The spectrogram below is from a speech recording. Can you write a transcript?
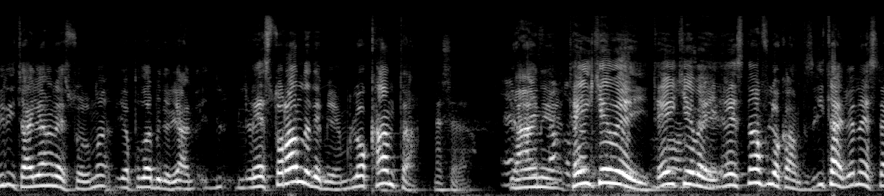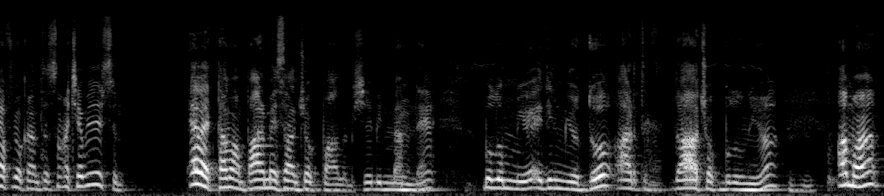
bir İtalyan restoranı yapılabilir. Yani restoran da demeyelim, lokanta. Mesela. Evet, yani take away, take away, esnaf lokantası, İtalyan esnaf lokantasını açabilirsin. Evet tamam parmesan çok pahalı bir şey bilmem ne. Bulunmuyor, edilmiyordu. Artık daha çok bulunuyor. Ama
